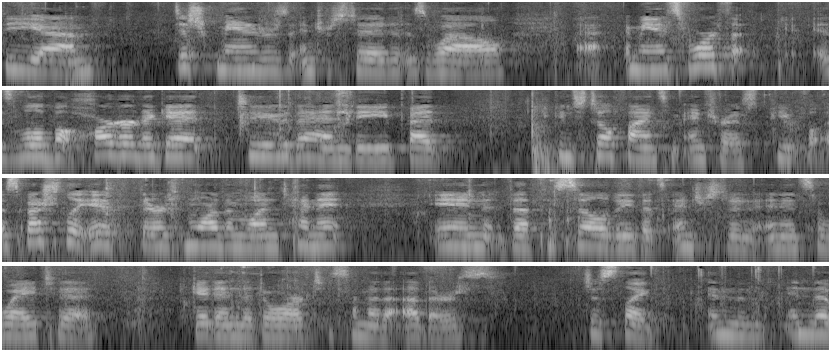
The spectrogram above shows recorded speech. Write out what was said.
the um, district manager is interested as well. Uh, I mean, it's worth, it's a little bit harder to get to than the, but you can still find some interest. People, especially if there's more than one tenant in the facility that's interested, and it's a way to get in the door to some of the others. Just like in the in the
